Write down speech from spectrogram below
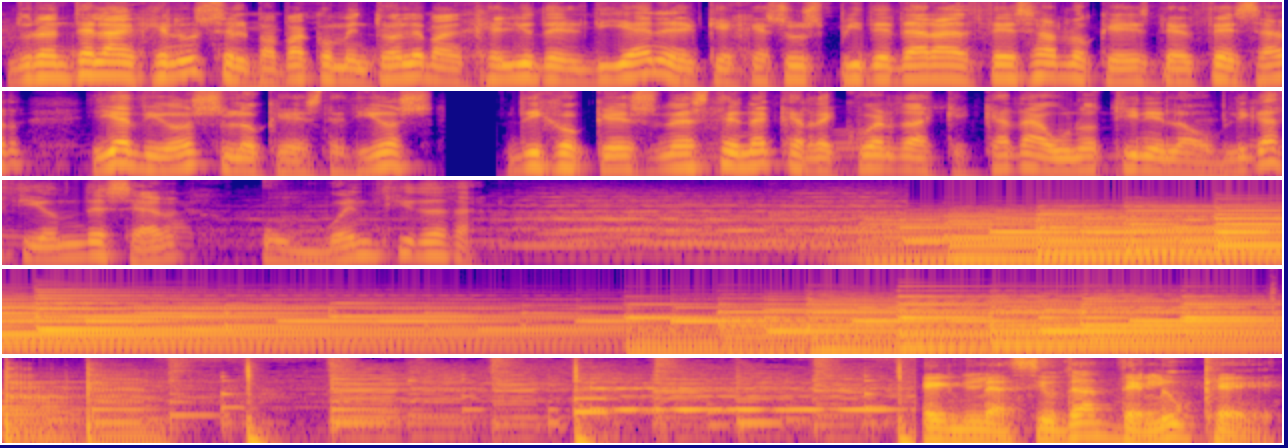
Durante el Ángelus, el Papa comentó el Evangelio del día en el que Jesús pide dar al César lo que es del César y a Dios lo que es de Dios. Dijo que es una escena que recuerda que cada uno tiene la obligación de ser un buen ciudadano. En la ciudad de Luque,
